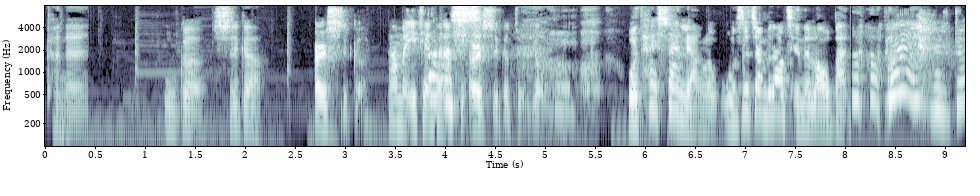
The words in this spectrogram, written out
可能。五个、十个、二十个，他们一天可能是二十个左右。我太善良了，我是赚不到钱的老板。对对，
